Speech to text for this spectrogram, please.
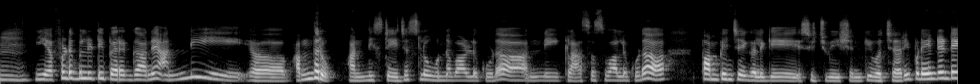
మ్మ్. ఈ ఎఫోర్డబిలిటీ పెరగగానే అన్ని అందరూ అన్ని స్టేజెస్లో ఉన్న వాళ్ళు కూడా అన్ని క్లాసెస్ వాళ్ళు కూడా పంపించగలిగే సిచ్యువేషన్కి వచ్చారు ఇప్పుడు ఏంటంటే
